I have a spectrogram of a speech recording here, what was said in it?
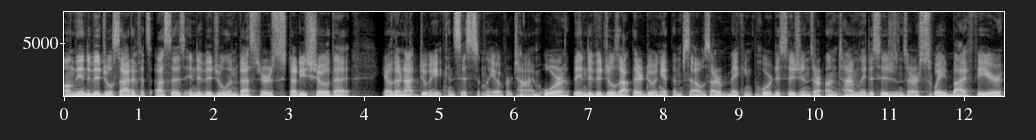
on the individual side, if it's us as individual investors, studies show that you know they're not doing it consistently over time or the individuals out there doing it themselves are making poor decisions or untimely decisions or swayed by fear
